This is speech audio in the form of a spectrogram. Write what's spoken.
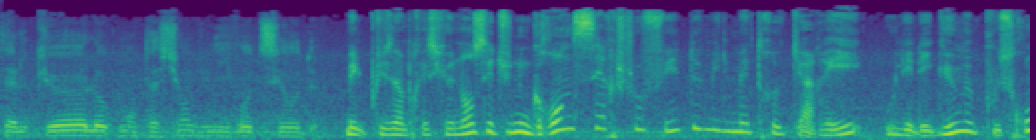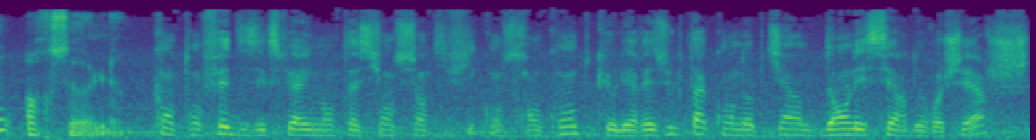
telles que l'augmentation du niveau de CO2. Mais le plus impressionnant, c'est une grande serre chauffée de 1000 mètres carrés où les légumes pousseront hors sol. Quand on fait des expérimentations scientifiques, on se rend compte que les résultats qu'on obtient dans les serres de recherche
